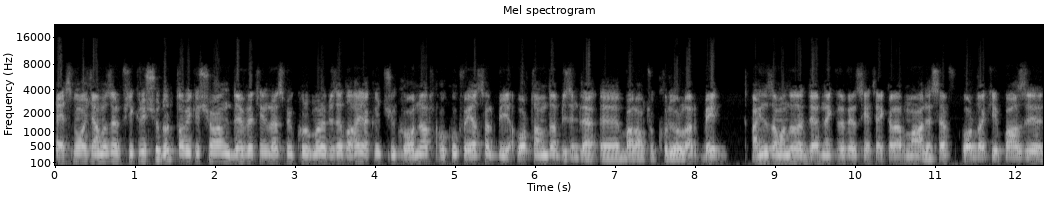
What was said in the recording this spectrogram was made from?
Esma hocamızın fikri şudur. Tabii ki şu an devletin resmi kurumları bize daha yakın. Çünkü onlar hukuk ve yasal bir ortamda bizimle e, bağlantı kuruyorlar. Ve aynı zamanda da dernekler ve STK'lar maalesef oradaki bazı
